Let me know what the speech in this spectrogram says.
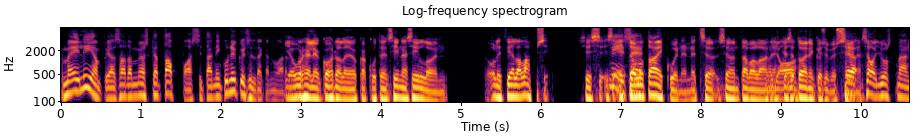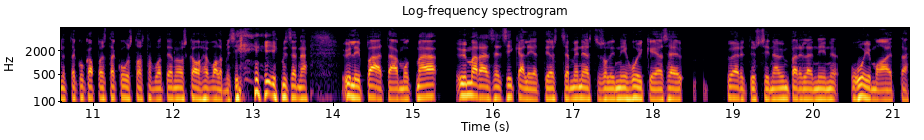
Ja me ei liian pian saada myöskään tappaa sitä niin kuin nykyisiltäkään nuorilta. Ja urheilijan kohdalla, joka kuten sinä silloin olit vielä lapsi. Siis niin, et se, ollut aikuinen, että se, se on tavallaan no ehkä joo, se toinen kysymys se, siinä. Se on just näin, että kukapa sitä 16-vuotiaana olisi kauhean valmis ihmisenä ylipäätään, mutta mä ymmärrän sen sikäli, että tietysti se menestys oli niin huikea ja se pyöritys siinä ympärillä niin huimaa, että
